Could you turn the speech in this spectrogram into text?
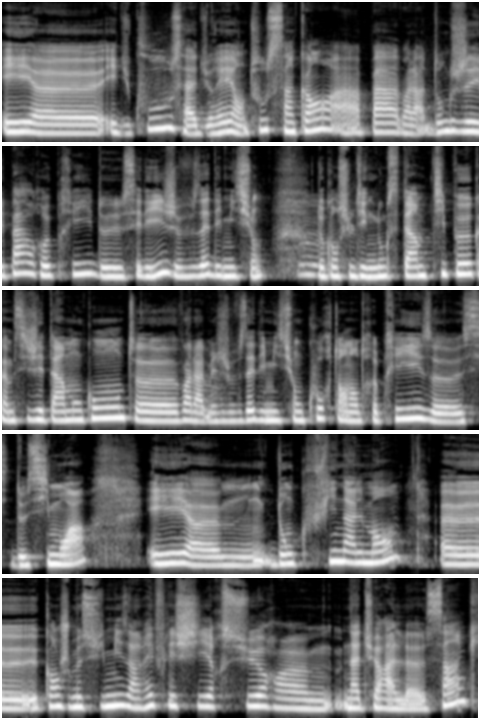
et, et du coup, ça a duré en tout cinq ans à pas voilà. Donc j'ai pas repris de CDI je faisais des missions de hmm. consulting. Donc c'était un petit peu comme si j'étais à mon compte, euh, voilà. Mais je faisais des missions courtes en entreprise euh, de six mois. Et euh, donc finalement, quand je me suis mise à réfléchir sur Natural 5,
